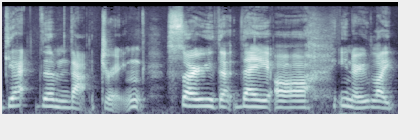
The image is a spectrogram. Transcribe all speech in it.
get them that drink so that they are you know like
